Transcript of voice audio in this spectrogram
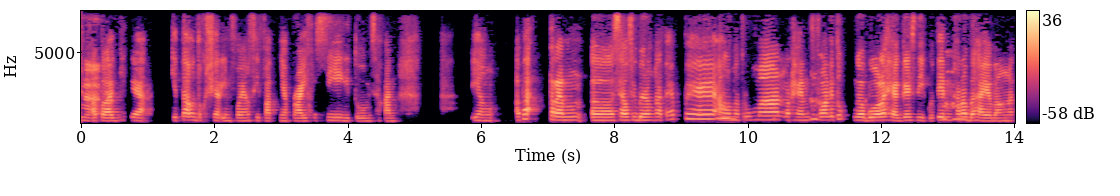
Nah. Apalagi kayak kita untuk share info yang sifatnya privacy gitu, misalkan yang apa tren uh, selfie bareng KTP, hmm. alamat rumah, nomor handphone itu nggak boleh ya guys diikutin hmm. karena bahaya banget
